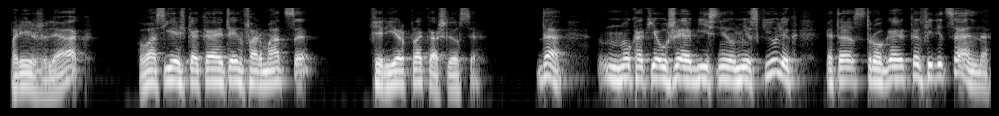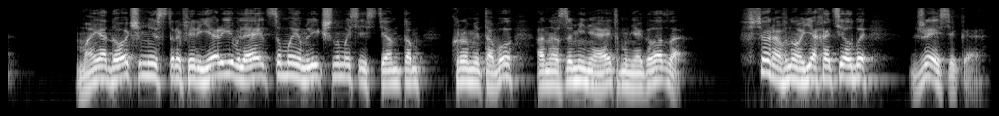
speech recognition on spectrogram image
«Прижляк? У вас есть какая-то информация?» Ферьер прокашлялся. «Да, но, как я уже объяснил мисс Кьюлик, это строго конфиденциально. Моя дочь, мистер Ферьер, является моим личным ассистентом. Кроме того, она заменяет мне глаза. Все равно я хотел бы... Джессика.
